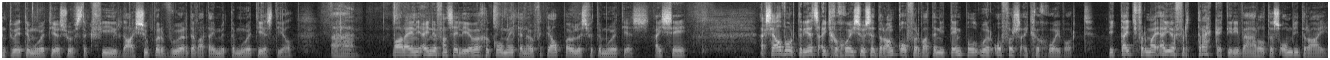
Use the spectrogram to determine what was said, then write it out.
in 2 Timoteus hoofstuk 4, daai super woorde wat hy met Timoteus deel uh waar hy aan die einde van sy lewe gekom het en nou vertel Paulus vir Timoteus. Hy sê ek self word reeds uitgegooi soos 'n drankoffer wat in die tempel oor offers uitgegooi word. Die tyd vir my eie vertrek uit hierdie wêreld is om die draai.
